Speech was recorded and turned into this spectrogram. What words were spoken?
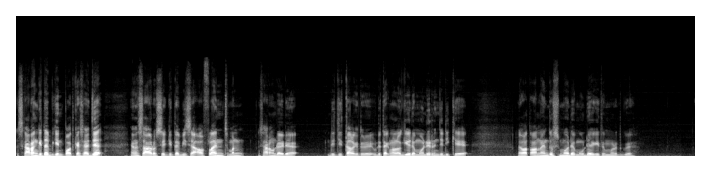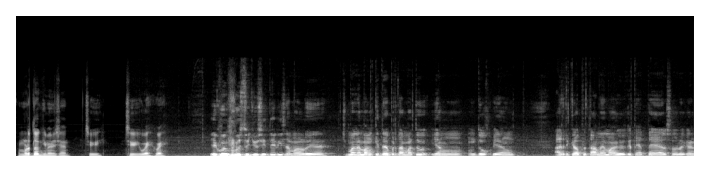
sekarang kita bikin podcast aja yang seharusnya kita bisa offline cuman sekarang udah ada digital gitu udah teknologi udah modern jadi kayak lewat online tuh semua udah mudah gitu menurut gue menurut lu gimana Chan? cuy cuy weh weh Ya gue gue setuju sih tadi sama lu ya. Cuman emang kita pertama tuh yang untuk yang artikel pertama emang agak keteter soalnya kan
